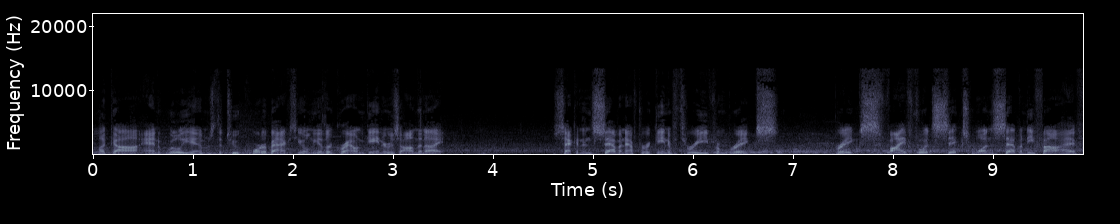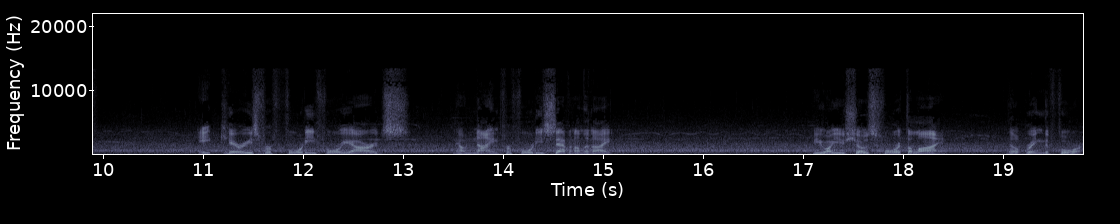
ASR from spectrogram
Legas and Williams, the two quarterbacks, the only other ground gainers on the night. Second and seven after a gain of three from Briggs. Briggs, five foot six, 175. Eight carries for 44 yards. Now nine for 47 on the night. BYU shows four at the line. They'll bring the four.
